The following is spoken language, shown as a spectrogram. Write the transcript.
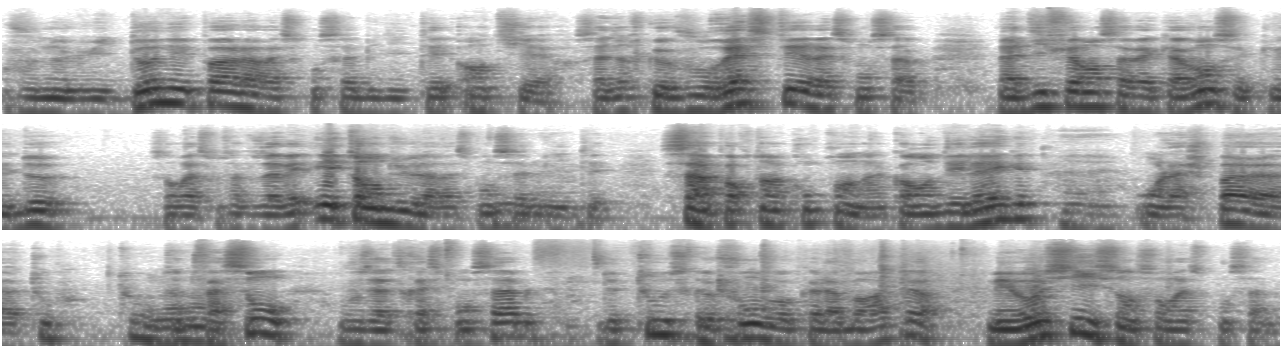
vous ne lui donnez pas la responsabilité entière. C'est-à-dire que vous restez responsable. La différence avec avant, c'est que les deux sont responsables. Vous avez étendu la responsabilité. C'est important à comprendre. Hein. Quand on délègue, on lâche pas euh, tout. De toute façon, vous êtes responsable de tout ce que font vos collaborateurs. Mais aussi, ils s'en sont responsables.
